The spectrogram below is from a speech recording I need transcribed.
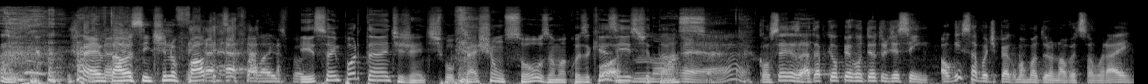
é, eu tava sentindo falta de você falar isso. Pô. Isso é importante, gente. Tipo, Fashion Souls é uma coisa que pô, existe, tá? nossa. tá? É. Com certeza. É. Até porque eu perguntei outro dia assim: alguém sabe onde pega uma armadura nova de samurai?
